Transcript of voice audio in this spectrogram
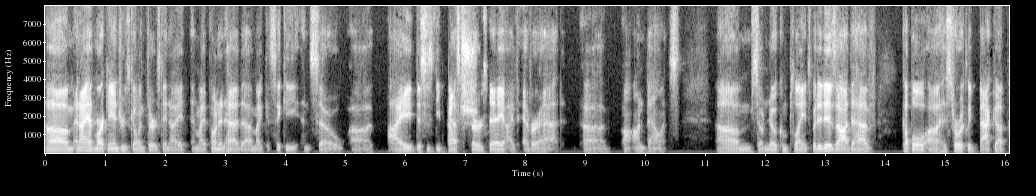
Um, and I had Mark Andrews going Thursday night, and my opponent had uh, Mike Gesicki, and so uh, I this is the best Ouch. Thursday I've ever had. Uh, on balance. Um, so no complaints, but it is odd to have a couple uh, historically backup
